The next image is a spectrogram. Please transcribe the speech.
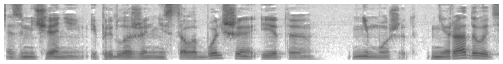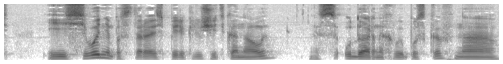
Замечаний и предложений не стало больше, и это не может не радовать. И сегодня постараюсь переключить каналы с ударных выпусков на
